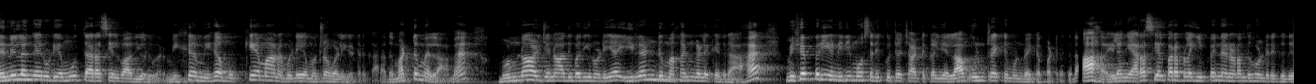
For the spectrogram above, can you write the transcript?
தென்னிலங்கையினுடைய மூத்த அரசியல்வாதி ஒருவர் மிக மிக முக்கியமான விடயம் ஒன்றை வெளியிட்டிருக்கார். அது மட்டுமல்லாம முன்னாள் ஜனாதிபதியினுடைய இரண்டு மகன்களுக்கு எதிராக மிகப்பெரிய நிதி மோசடி குற்றச்சாட்டுகள் எல்லாம் இன்றைக்கு முன்வைக்கப்பட்டிருக்குது. ஆக இலங்கை அரசியல் பரப்பில் இப்ப என்ன நடந்து கொண்டிருக்குது?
